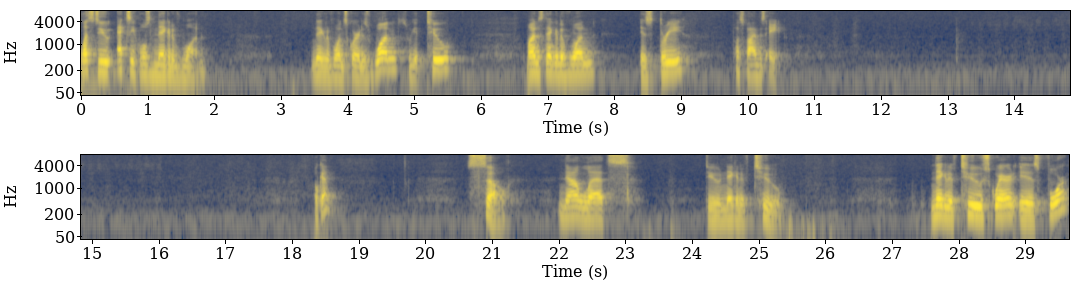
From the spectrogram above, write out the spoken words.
Let's do x equals negative 1. Negative 1 squared is 1, so we get 2. Minus negative 1 is 3, plus 5 is 8. Okay? So now let's do negative 2. Negative 2 squared is 4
